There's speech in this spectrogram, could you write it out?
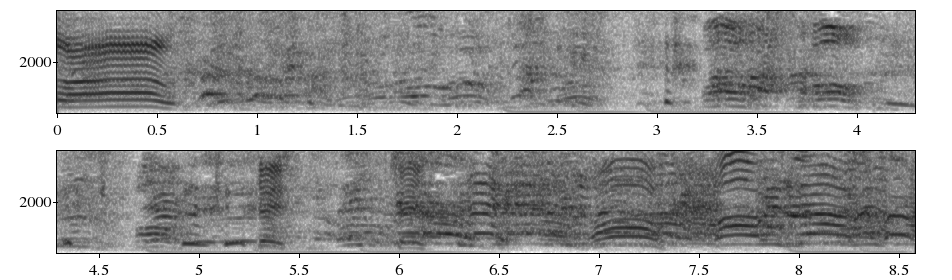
Oh! Cole. Chase. Chase. Oh, oh, he's down. He's down.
